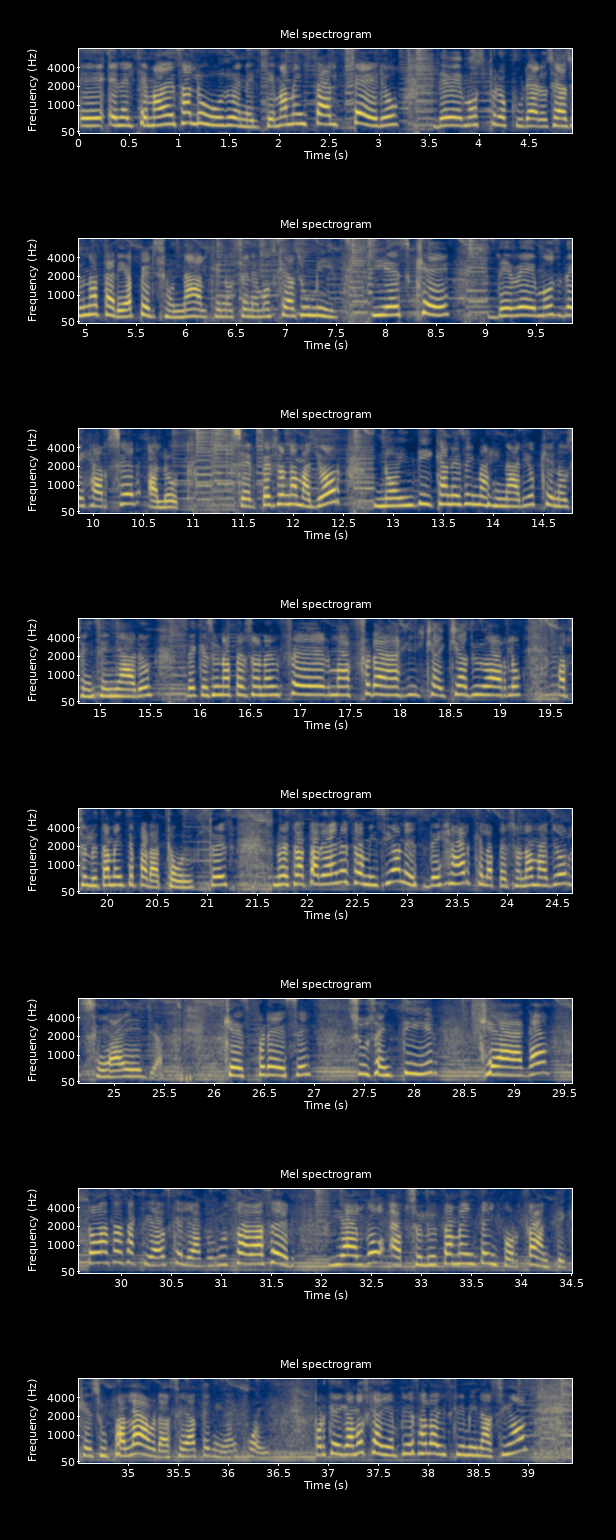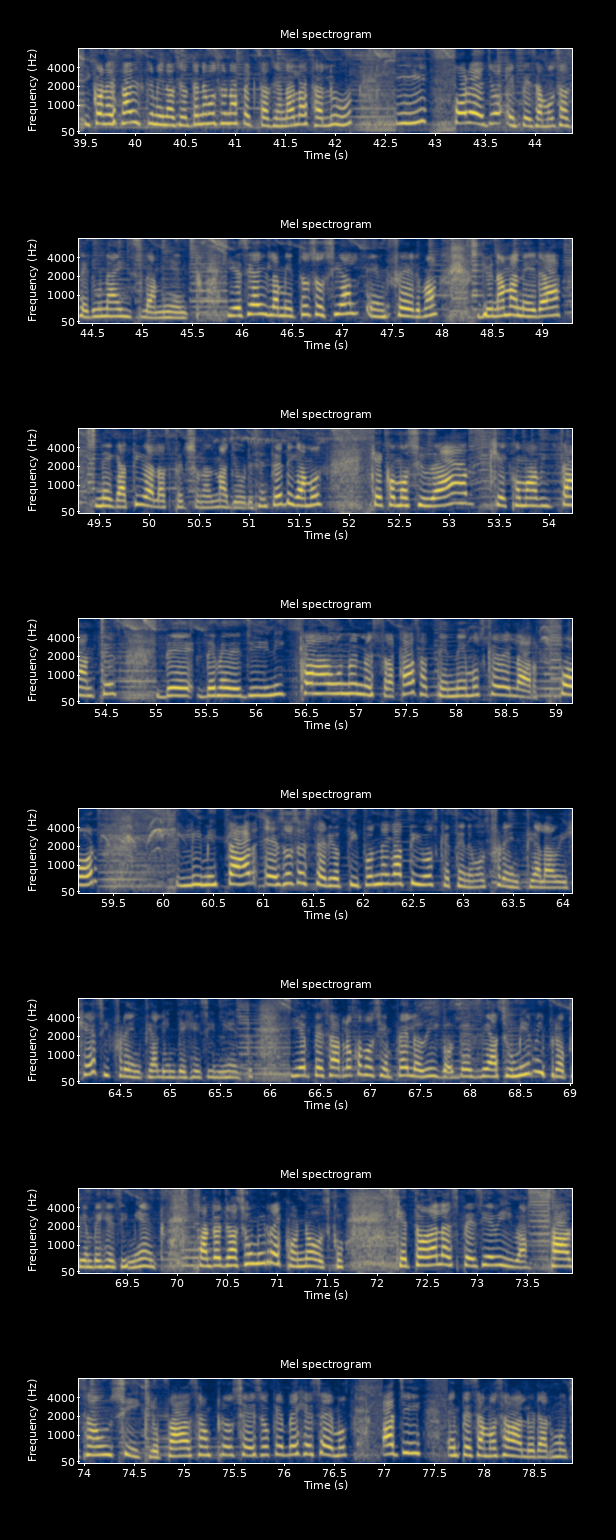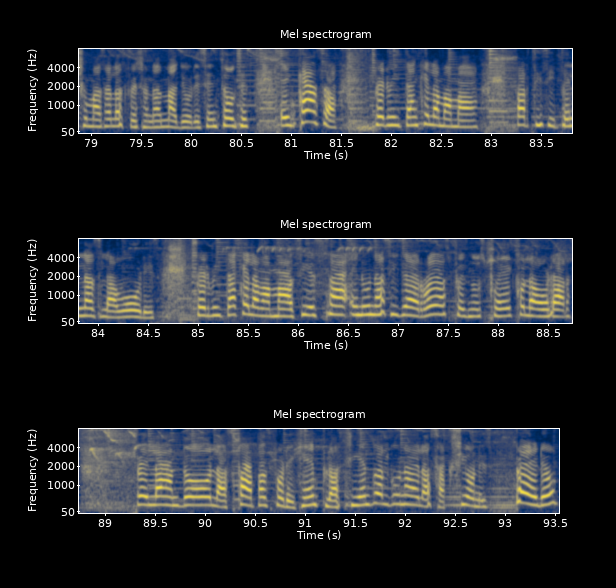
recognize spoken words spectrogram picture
eh, en el tema de salud o en el tema mental, pero debemos procurar, o sea, es una tarea personal que nos tenemos que asumir y es que debemos dejar ser al otro. Ser persona mayor no indica en ese imaginario que nos enseñaron de que es una persona enferma, frágil, que hay que ayudarlo absolutamente para todo. Entonces, nuestra tarea y nuestra misión es dejar que la persona mayor sea ella que exprese su sentir, que haga todas esas actividades que le ha gustado hacer y algo absolutamente importante, que su palabra sea tenida en cuenta. Porque digamos que ahí empieza la discriminación y con esta discriminación tenemos una afectación a la salud por ello empezamos a hacer un aislamiento. Y ese aislamiento social enferma de una manera negativa a las personas mayores. Entonces digamos que como ciudad, que como habitantes de, de Medellín y cada uno en nuestra casa tenemos que velar por limitar esos estereotipos negativos que tenemos frente a la vejez y frente al envejecimiento. Y empezarlo, como siempre lo digo, desde asumir mi propio envejecimiento. Cuando yo asumo y reconozco que toda la especie viva pasa un ciclo, pasa un proceso que envejecemos, allí empezamos a valorar mucho más a las personas mayores. Entonces, en casa, permitan que la mamá participe en las labores, permita que la mamá, si está en una silla de ruedas, pues nos puede colaborar pelando las papas, por ejemplo, haciendo alguna de las acciones, pero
